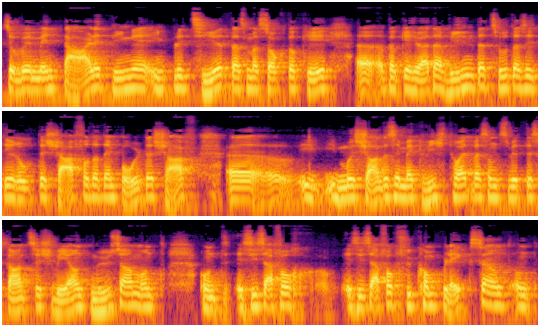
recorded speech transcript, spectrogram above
so wie mentale Dinge impliziert, dass man sagt, okay, äh, da gehört der Willen dazu, dass ich die Route schaffe oder den Boulder schaffe. Äh, ich, ich, muss schauen, dass ich mein Gewicht halte, weil sonst wird das Ganze schwer und mühsam und, und es ist einfach, es ist einfach viel komplexer und, und,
